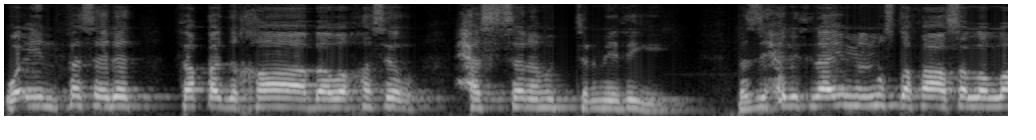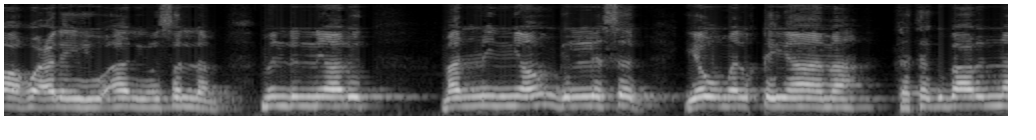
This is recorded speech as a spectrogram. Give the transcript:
وإن فسدت فقد خاب وخسر. حسنه الترمذي. بس حديث لا من المصطفى صلى الله عليه وآله وسلم. من دنيا ማንኛውም ግለሰብ የውም አልቅያማ ከተግባርና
